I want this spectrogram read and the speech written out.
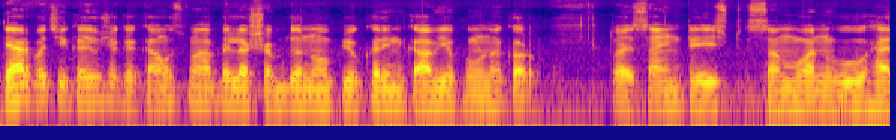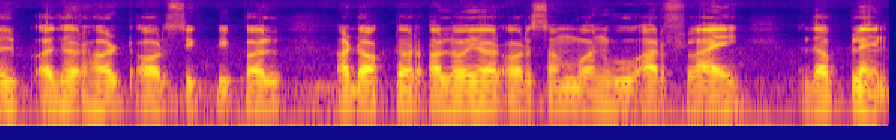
ત્યાર પછી કહ્યું છે કે કાઉન્સમાં આપેલા શબ્દોનો ઉપયોગ કરીને કાવ્ય પૂર્ણ કરો. તો a scientist someone who help other hurt or sick people a doctor a lawyer or someone who are fly the plane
